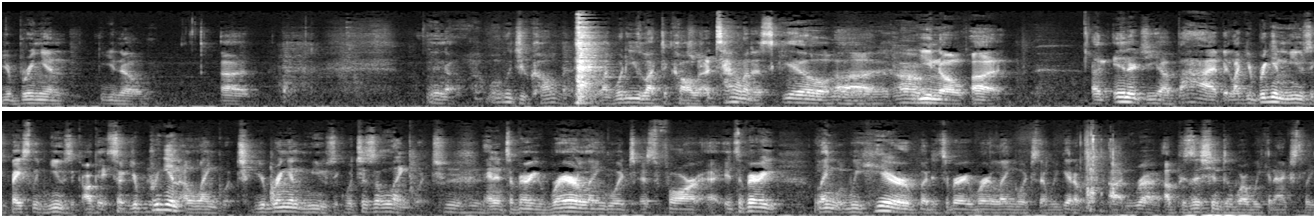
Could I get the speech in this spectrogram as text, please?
you're bringing you know uh, you know what would you call it like what do you like to call it a talent a skill uh, Um, you know uh, an energy, a vibe. Like you're bringing music, basically music. Okay, so you're bringing a language. You're bringing music, which is a language, and it's a very rare language. As far it's a very language we hear, but it's a very rare language that we get a a, Right. a position to where we can actually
